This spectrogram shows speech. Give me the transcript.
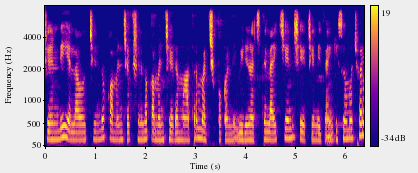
చేయండి ఎలా వచ్చిందో కామెంట్ సెక్షన్లో కామెంట్ చేయడం మాత్రం మర్చిపోకండి. వీడియో నచ్చితే లైక్ చేయండి షేర్ చేయండి. Thank you so much for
